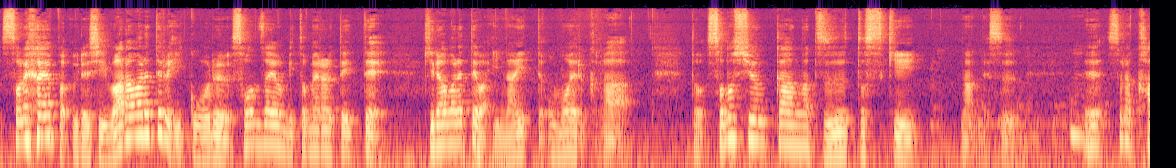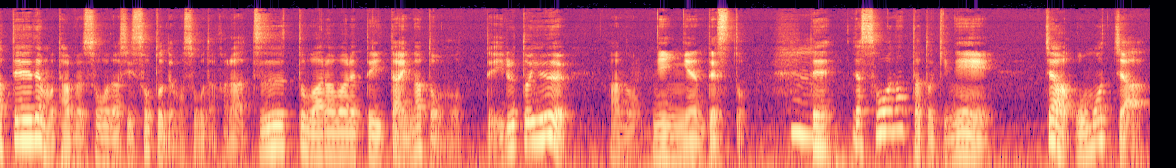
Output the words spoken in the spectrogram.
それがやっぱ嬉しい笑われてるイコール存在を認められていて嫌われてはいないって思えるからとその瞬間がずっと好きなんです。でそれは家庭でも多分そうだし外でもそうだからずっと笑われていたいなと思っているというあの人間ですと。でじゃあそうなった時にじゃあおもちゃ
